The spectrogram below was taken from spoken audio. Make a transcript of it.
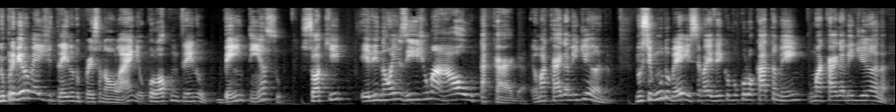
No primeiro mês de treino do personal online, eu coloco um treino bem intenso, só que ele não exige uma alta carga, é uma carga mediana. No segundo mês, você vai ver que eu vou colocar também uma carga mediana.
